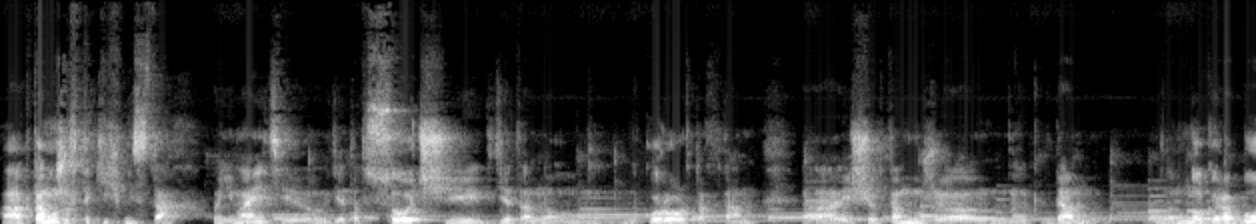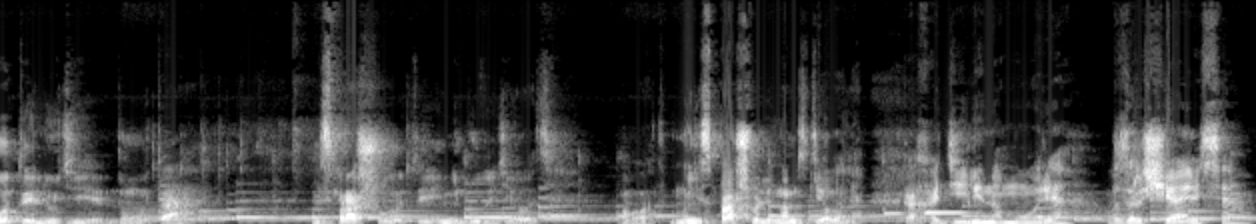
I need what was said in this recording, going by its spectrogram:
А, к тому же в таких местах, понимаете, где-то в Сочи, где-то ну, на курортах там, а, еще к тому же, когда много работы, люди думают, а, не спрашивают и не буду делать. Вот. Мы не спрашивали, нам сделали. Пока ходили на море, возвращаемся,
